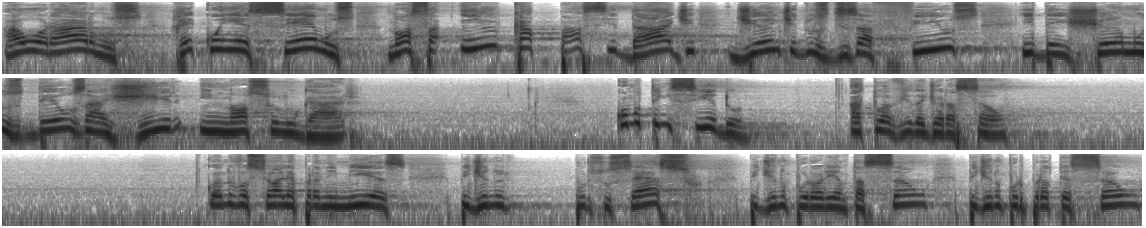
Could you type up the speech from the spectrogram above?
Ao orarmos, reconhecemos nossa incapacidade diante dos desafios e deixamos Deus agir em nosso lugar. Como tem sido a tua vida de oração? Quando você olha para Neemias pedindo por sucesso, pedindo por orientação, pedindo por proteção,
